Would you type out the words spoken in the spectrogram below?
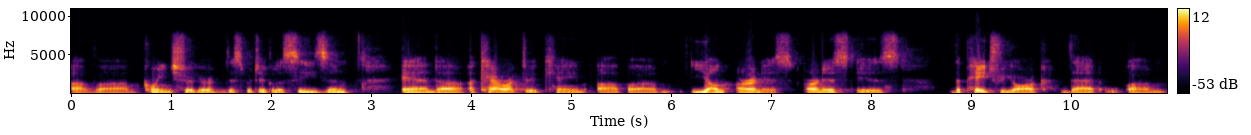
of uh, Queen Sugar this particular season. And uh, a character came up, um, young Ernest. Ernest is the patriarch that um,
